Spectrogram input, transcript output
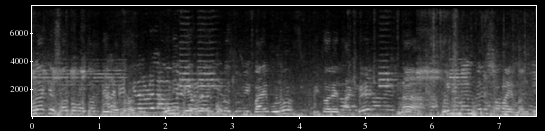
ওনাকে সর্বপ্রথম বের হতে হবে। উনি বের হলে কোনো শ্রমিক ভাই বোনও ভিতরে থাকবে না। উনি মানবে সবাই মানবে।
